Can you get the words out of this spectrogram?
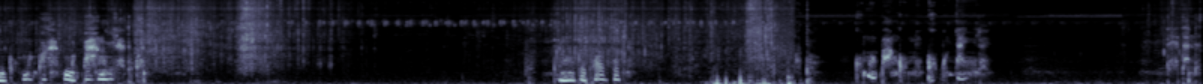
เห็นกลุ่มหมักปางหมักปางนี่แหละทุกคนเดี๋ยวเอาไปทอดพวกนี้ปะโตกุมักปางกุกนี่กุกบักใหญ่เลย แต่ท่านได้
